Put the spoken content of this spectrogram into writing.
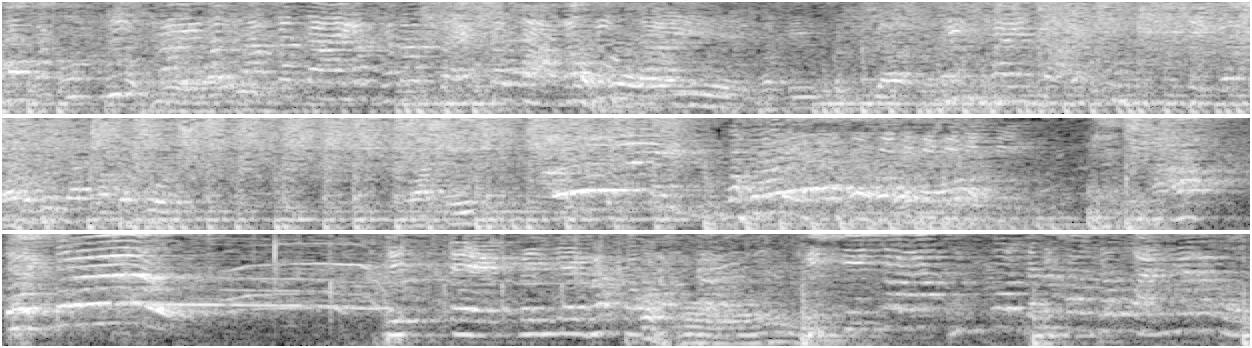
ขอบพระคุณพี่ไทยวัดสามกระจายครับชนะแสงสว่างแล้วพี่ไทยวันนี้สุดยอดพี่ไทยสายคุณจริงครับขอบคุณครับขอบพระคุณวันนี้สิทธิ์เอกเป็นไงครับโอ้โหพี่จริงต้อนรับคุณต้นจากนครสวรรค์นะครับผม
